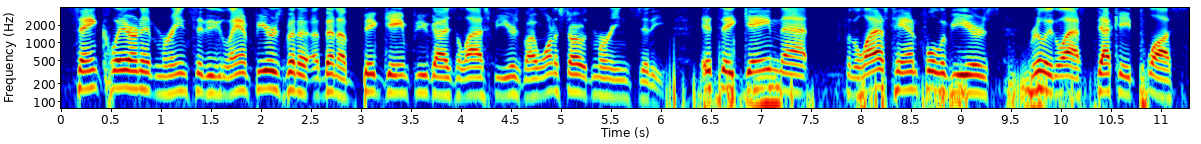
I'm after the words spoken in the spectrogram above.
St. Clair in it, Marine City. Lamphere's been a been a big game for you guys the last few years, but I want to start with Marine City. It's a game that for the last handful of years, really the last decade plus,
